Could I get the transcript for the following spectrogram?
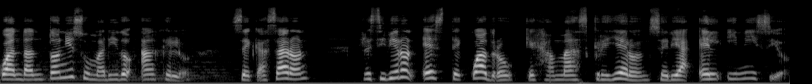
Cuando Antonio y su marido Ángelo se casaron, recibieron este cuadro que jamás creyeron sería el inicio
